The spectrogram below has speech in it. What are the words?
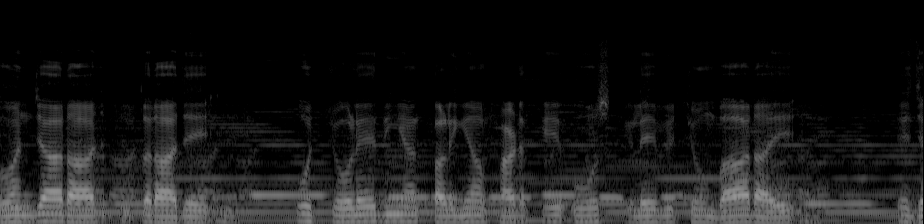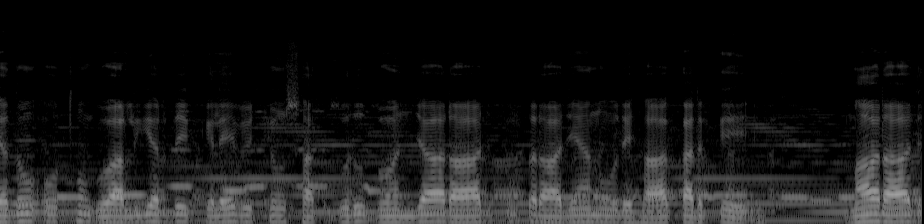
52 ਰਾਜਪੂਤ ਰਾਜੇ, ਉਹ ਚੋਲੇ ਦੀਆਂ ਕਲੀਆਂ ਫੜ ਕੇ ਉਸ ਕਿਲੇ ਵਿੱਚੋਂ ਬਾਹਰ ਆਏ ਤੇ ਜਦੋਂ ਉਥੋਂ ਗਵਾਲੀਅਰ ਦੇ ਕਿਲੇ ਵਿੱਚੋਂ ਸਤਿਗੁਰੂ 52 ਰਾਜਪੂਤ ਰਾਜਿਆਂ ਨੂੰ ਰਿਹਾ ਕਰਕੇ, ਮਹਾਰਾਜ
